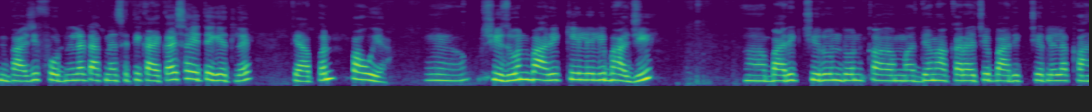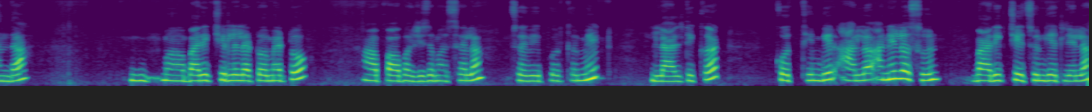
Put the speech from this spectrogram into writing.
भाजी फोडणीला टाकण्यासाठी काय काय साहित्य घेतलं आहे ते आपण पाहूया. शिजवून बारीक केलेली भाजी बारीक चिरून दोन का मध्यम आकाराचे बारीक चिरलेला कांदा बारीक चिरलेला टोमॅटो हा पावभाजीचा मसाला चवीपुरतं मीठ लाल तिखट कोथिंबीर आलं आणि लसूण बारीक चेचून घेतलेला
